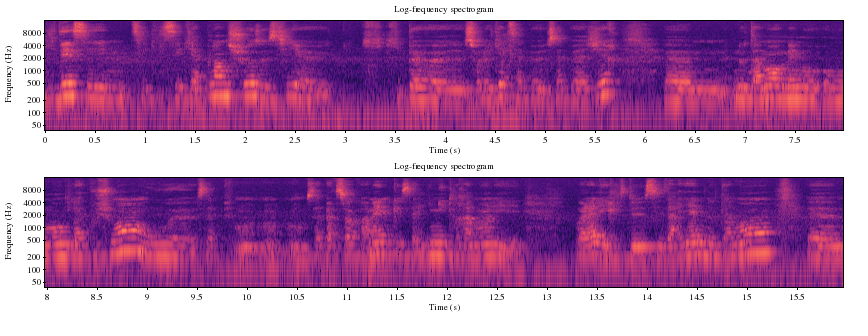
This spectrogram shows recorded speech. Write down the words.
L'idée, c'est qu'il y a plein de choses aussi qui peuvent, sur lesquels ça peut, ça peut agir. Notamment même au, moment de l'accouchement où on s'aperçoit quand même que ça limite vraiment les, voilà, les risques de césarienne notamment, euh,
